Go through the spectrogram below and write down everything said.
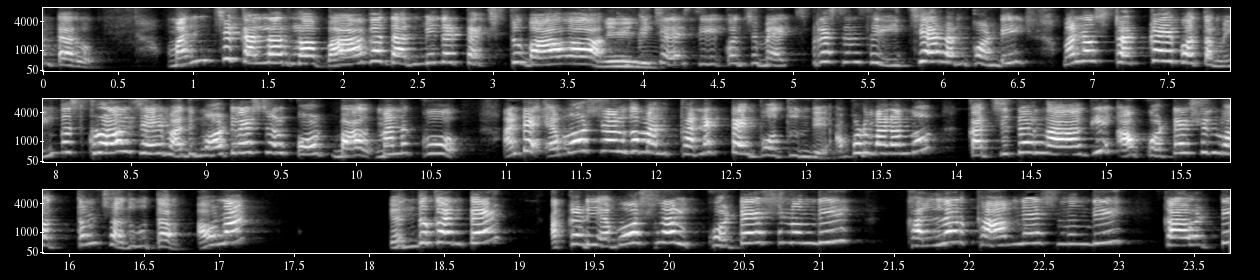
ఉంటారు. మంచి కలర్లో బాగా దాని మీద టెక్స్ట్ బాగా ఇది చేసి కొంచెం ఎక్స్ప్రెషన్స్ ఇచ్చారనుకోండి మనం స్ట్రక్ అయిపోతాం. ఇంకా స్క్రోల్ చేయం అది మోటివేషనల్ కోట్ బాగా మనకు అంటే ఎమోషనల్గా మనకు కనెక్ట్ అయిపోతుంది. అప్పుడు మనము ఖచ్చితంగా ఆగి ఆ కొటేషన్ మొత్తం చదువుతాం. అవునా? ఎందుకంటే అక్కడ ఎమోషనల్ కొటేషన్ ఉంది కలర్ కాంబినేషన్ ఉంది కాబట్టి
